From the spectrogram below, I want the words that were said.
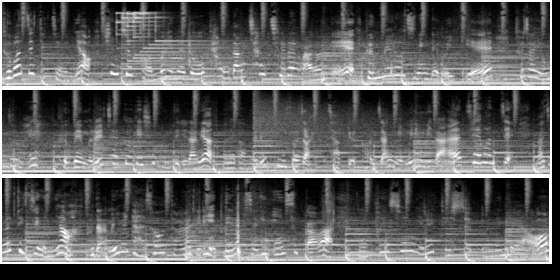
두 번째 특징은요. 신축 건물임에도 평당 1,700만 원대의 금매로 진행되고 있기에 투자 용도로 해 금매물을 찾고 계신 분들이라면 오늘 건물은 김소장 적극 권장 매물입니다. 세 번째 마지막 특징은요. 부담을 다소 덜어드린 매력적인 인수가와 높은 수익률을 들 수 있는데요.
